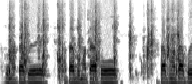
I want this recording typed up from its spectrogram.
മത്താപ്പ് മത്താപ്പ് മത്താപ്പ് മത്താപ്പ് മത്താപ്പ്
